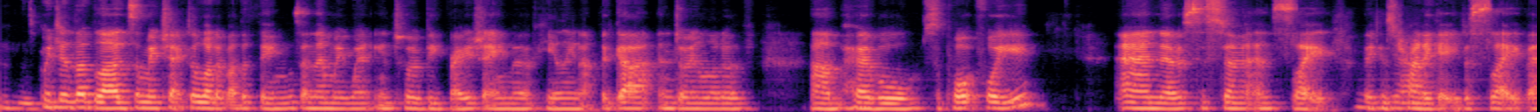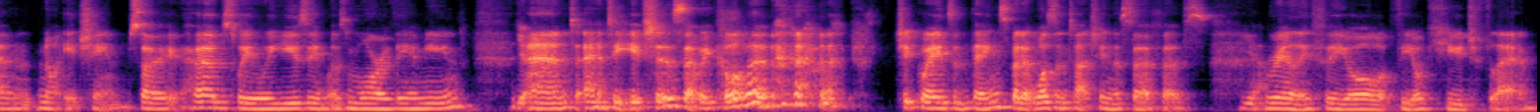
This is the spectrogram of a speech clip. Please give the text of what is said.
Mhm. we did the bloods and we checked a lot of other things and then we went into a big regime of healing up the gut and doing a lot of um, herbal support for you. And nervous system and sleep because Yeah. trying to get you to sleep and not itching. So herbs we were using was more of the immune Yeah. and anti-itches that we call it. Chickweeds and things but it wasn't touching the surface Yeah. really for your for your huge flare.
